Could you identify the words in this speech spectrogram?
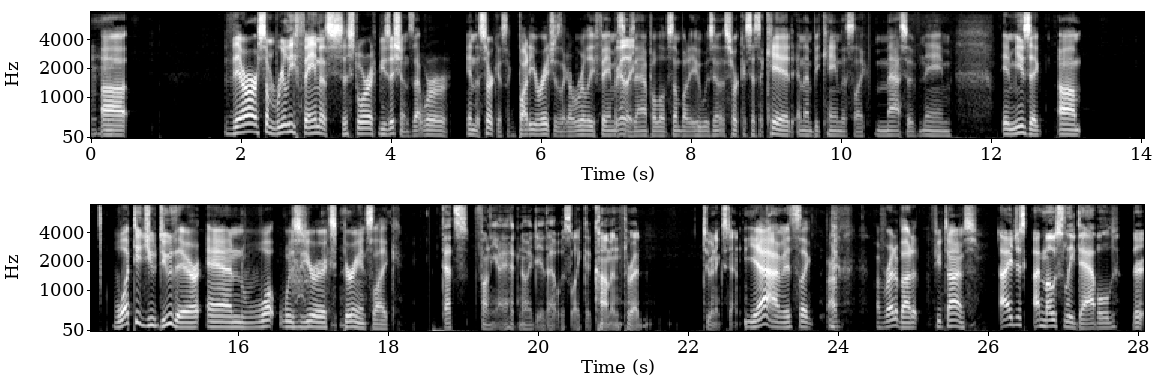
Mm-hmm. Uh, there are some really famous historic musicians that were in the circus. Like Buddy Rich is like a really famous Really? example of somebody who was in the circus as a kid and then became this like massive name in music. Um, what did you do there, and what was your experience like? That's funny. I had no idea that was like a common thread to an extent. Yeah, I mean, it's like I, I've read about it a few times. I just I mostly dabbled. There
